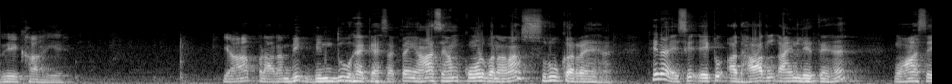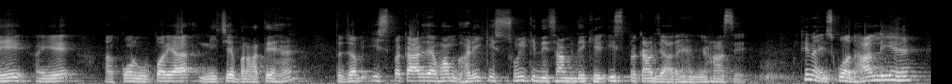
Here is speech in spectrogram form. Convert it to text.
रेखा है ये। या प्रारंभिक बिंदु है कह सकते हैं। यहाँ से हम कोण बनाना शुरू कर रहे हैं, ठीक ना? इसे एक तो आधार लाइन लेते हैं, वहाँ से ही ये कोण ऊपर या नीचे बनाते हैं। तो जब इस प्रकार जब हम घड़ी की सुई की दिशा में देखिए, इस प्रकार जा रहे हैं हम यहाँ से, ठीक ना? इसको आधार लिए हैं।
